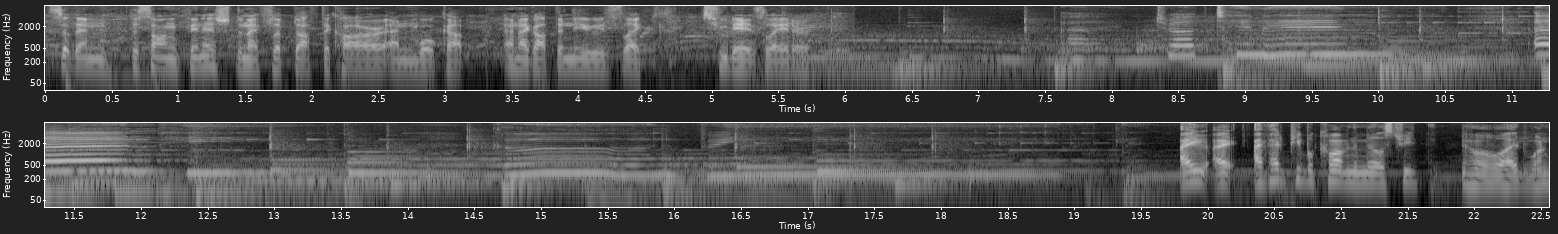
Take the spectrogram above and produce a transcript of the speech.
So then the song finished, and I flipped off the car and woke up, and I got the news like two days later. Him in, and he couldn't breathe. I, I I've had people come up in the middle of the street. Know, I had one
